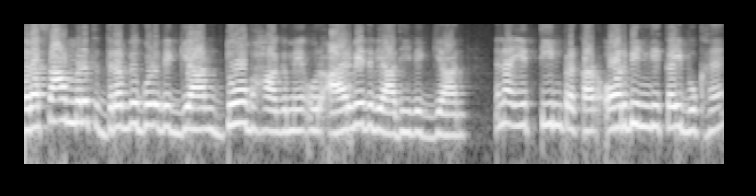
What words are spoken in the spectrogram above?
रसामृत द्रव्य गुण विज्ञान, दो भाग में, और आयुर्वेद व्याधि विज्ञान। है ना? ये तीन प्रकार और भी इनके कई बुक हैं।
